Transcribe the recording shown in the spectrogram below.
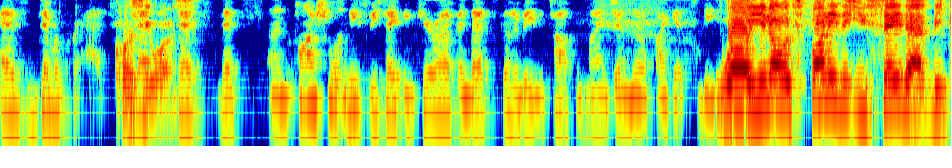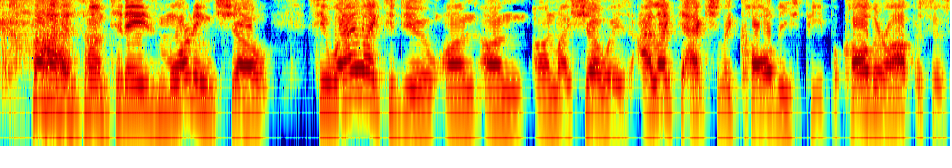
as Democrats. Of course, he was. That's that's unconscionable. It needs to be taken care of, and that's going to be the top of my agenda if I get to DC. Well, you know, it's funny that you say that because on today's morning show, see what I like to do on on on my show is I like to actually call these people, call their offices,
